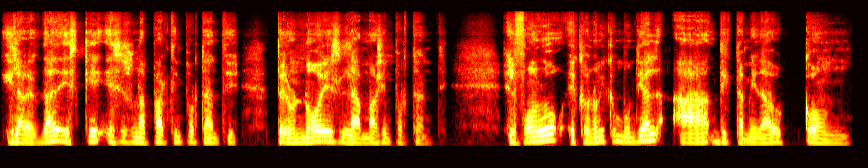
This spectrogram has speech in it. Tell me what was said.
Y la verdad es que esa es una parte importante, pero no es la más importante. El Fondo Económico Mundial ha dictaminado con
